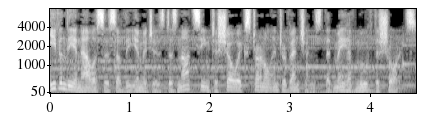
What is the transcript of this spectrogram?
Even the analysis of the images does not seem to show external interventions that may have moved the shorts.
